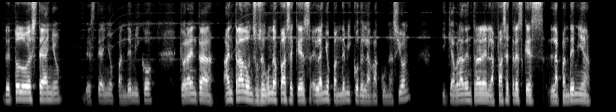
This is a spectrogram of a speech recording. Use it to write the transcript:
de todo este año, de este año pandémico, que ahora entra, ha entrado en su segunda fase, que es el año pandémico de la vacunación. y que habrá de entrar en la fase 3, que es la pandemia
